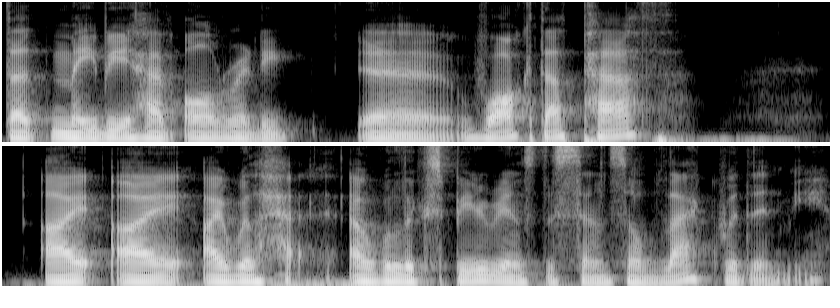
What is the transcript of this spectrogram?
that maybe have already uh, walked that path, I I I will ha- I will experience the sense of lack within me.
